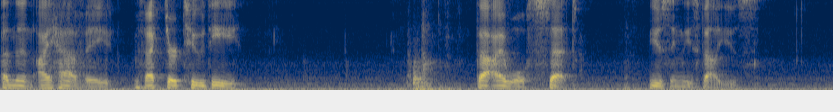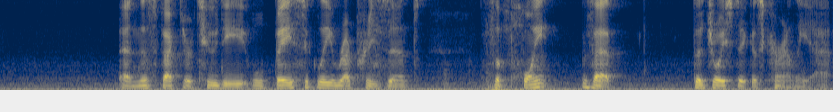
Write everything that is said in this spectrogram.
And then I have a vector 2D that I will set using these values. And this vector 2D will basically represent the point that the joystick is currently at.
